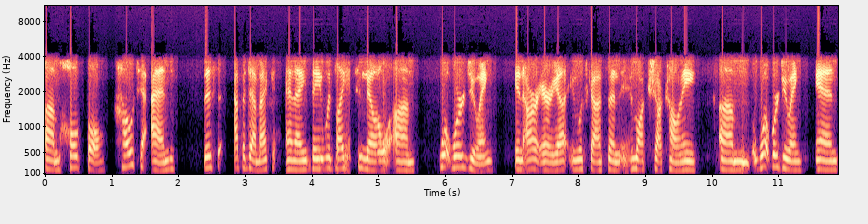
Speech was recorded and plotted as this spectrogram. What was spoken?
um, hopeful, how to end this epidemic, and I, they would like to know um, what we're doing in our area in Wisconsin, in Waukesha County, um, what we're doing, and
